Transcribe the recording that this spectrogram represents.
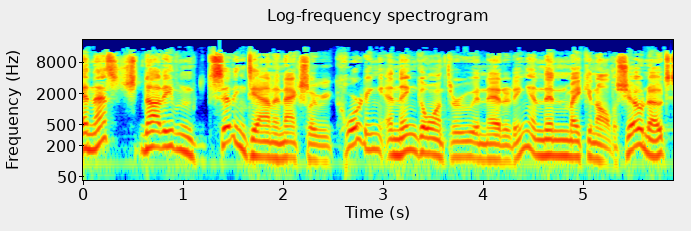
And that's not even sitting down and actually recording and then going through and editing and then making all the show notes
